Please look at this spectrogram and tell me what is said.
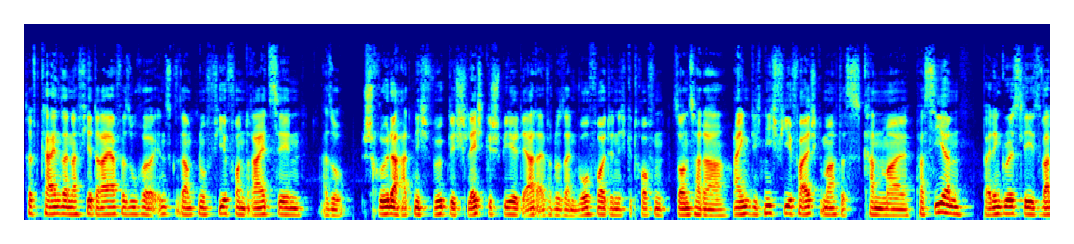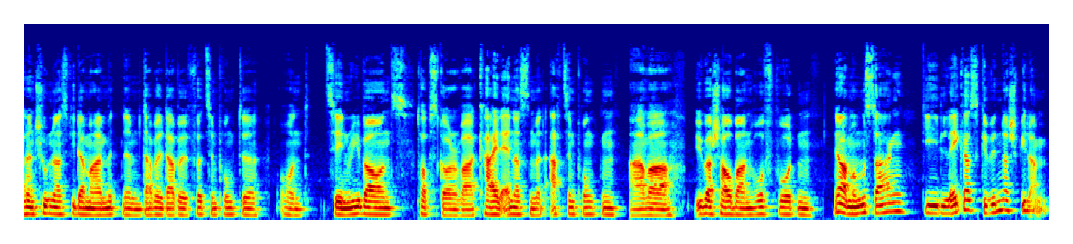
Trifft keinen seiner 4 Dreierversuche, insgesamt nur 4 von 13. Also Schröder hat nicht wirklich schlecht gespielt, er hat einfach nur seinen Wurf heute nicht getroffen. Sonst hat er eigentlich nicht viel falsch gemacht, das kann mal passieren. Bei den Grizzlies Valanciunas wieder mal mit einem Double-Double, 14 Punkte und 10 Rebounds. Topscorer war Kyle Anderson mit 18 Punkten, aber überschaubaren Wurfquoten. Ja, man muss sagen, die Lakers gewinnen das Spiel am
